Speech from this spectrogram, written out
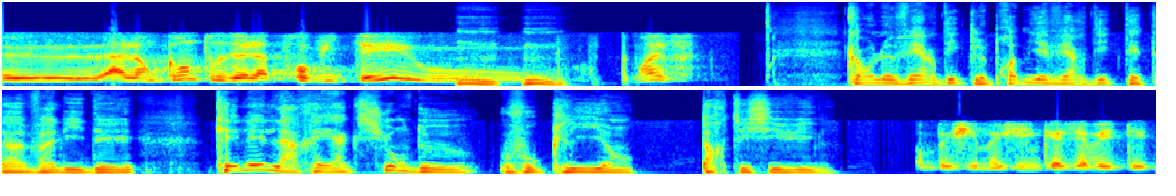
euh, à l'encontre de la probité ou Mhm. bref. Quand le verdict, le premier verdict est invalidé, quelle est la réaction de vos clients, partie civile? Oh, ben, J'imagine qu'elles avaient été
